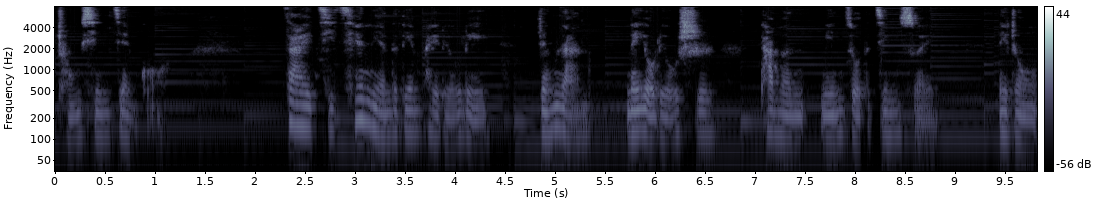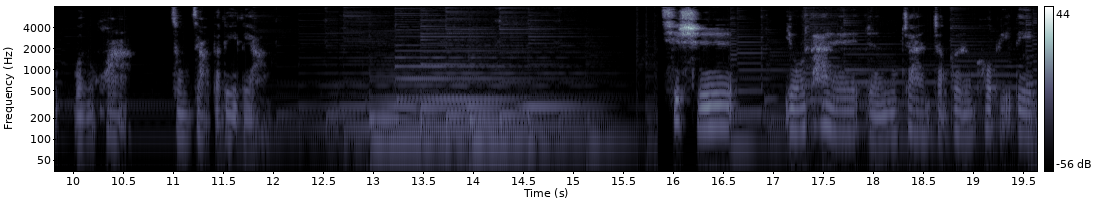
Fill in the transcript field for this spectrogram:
重新建国。在几千年的颠沛流离，仍然。没有流失他们民族的精髓，那种文化、宗教的力量。其实，犹太人占整个人口比例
